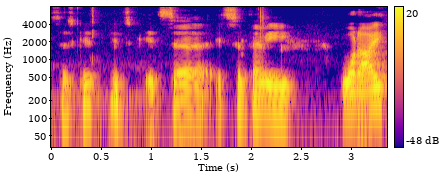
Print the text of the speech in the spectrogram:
so it's good. It's it's a it's a very what I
